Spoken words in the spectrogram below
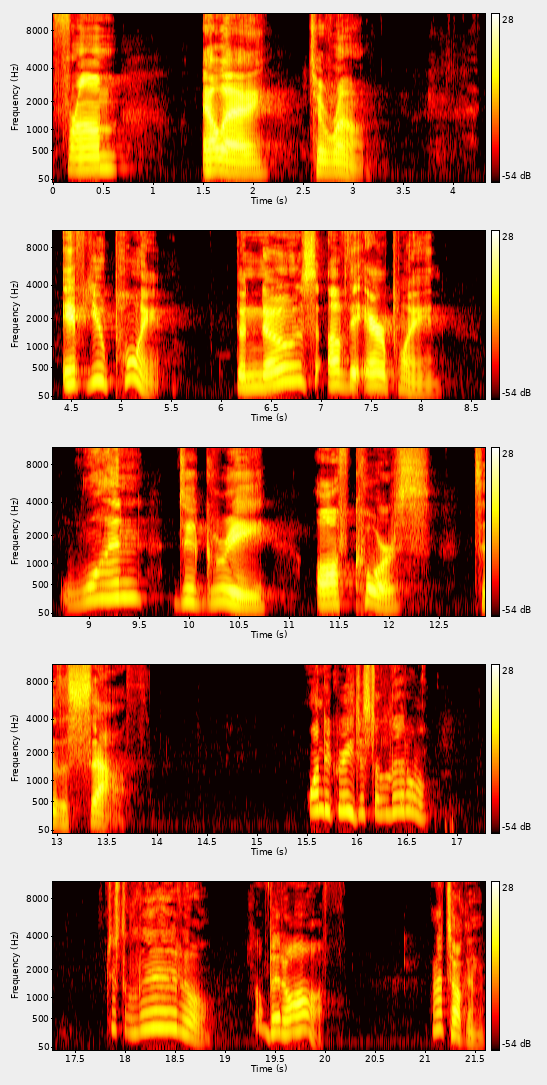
from LA to Rome. If you point the nose of the airplane one degree off course to the south, one degree, just a little, just a little, a little bit off. We're not talking,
